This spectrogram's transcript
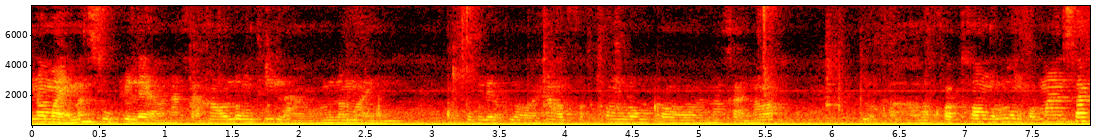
หน่อใหม่มันสุกอยู่แล้วนะคะเฮาลงที่หลังหน่อใหม่สุกเรียบร้อยเฮาเอาฟักทองลงก่อนนะคะเนาะแล้วก็เอาฟักทองลงประมาณสัก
